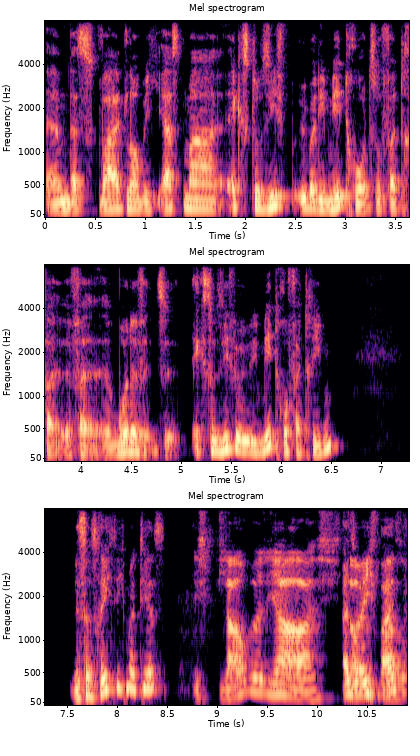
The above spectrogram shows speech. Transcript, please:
Ähm, das war, glaube ich, erstmal exklusiv über die Metro zu vertreiben, wurde zu, exklusiv über die Metro vertrieben. Ist das richtig, Matthias? Ich glaube, ja. Ich also glaube, ich weiß, so.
